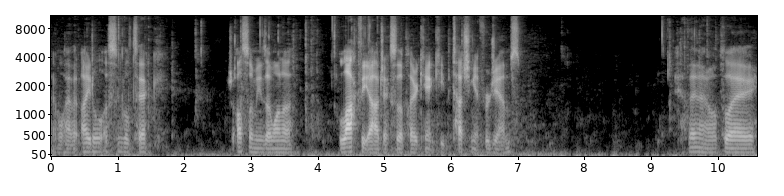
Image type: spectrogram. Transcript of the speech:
and we'll have it idle a single tick. Which also means I want to lock the object so the player can't keep touching it for gems. And then I will play...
